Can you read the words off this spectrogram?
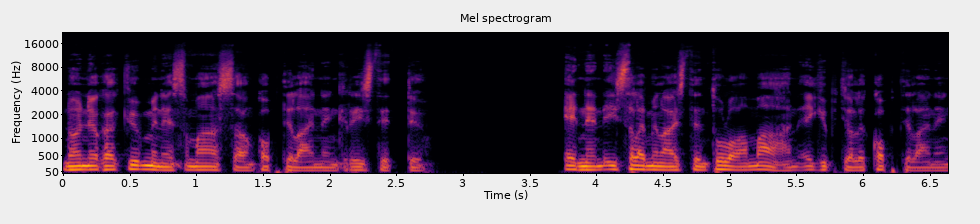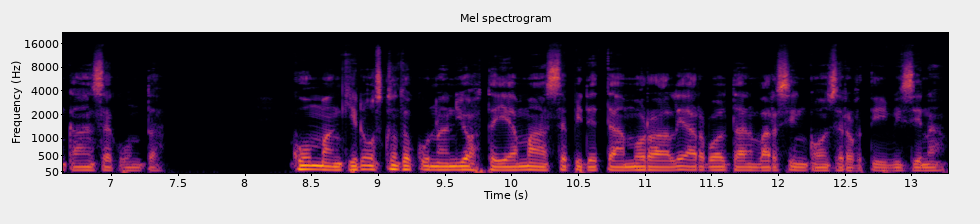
Noin joka kymmenes maassa on koptilainen kristitty. Ennen islamilaisten tuloa maahan Egypti oli koptilainen kansakunta. Kummankin uskontokunnan johtajia maassa pidetään moraaliarvoiltaan varsin konservatiivisina.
